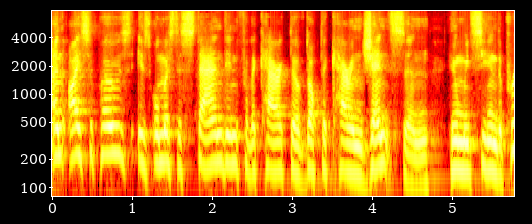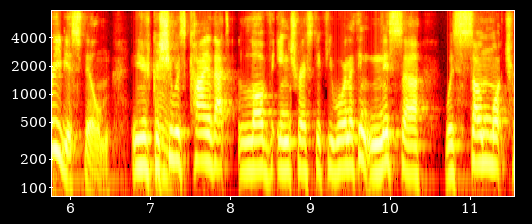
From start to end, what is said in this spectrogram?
And I suppose is almost a stand in for the character of Dr. Karen Jensen, whom we'd seen in the previous film, because mm. she hmm. was kind of that love interest, if you will. And I think Nyssa was somewhat tr-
